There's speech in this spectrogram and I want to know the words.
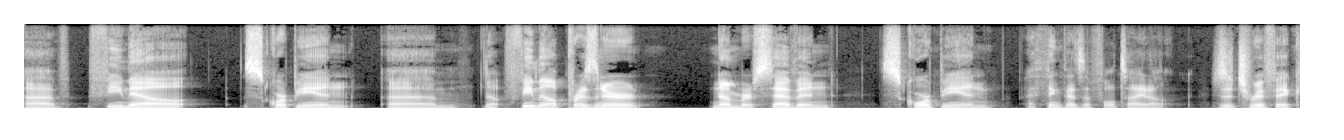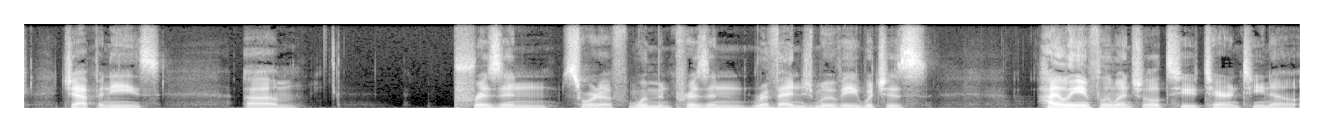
uh, female scorpion, um, no, female prisoner number seven, Scorpion. I think that's a full title. It's a terrific Japanese um, prison sort of women prison revenge movie, which is highly influential to Tarantino,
